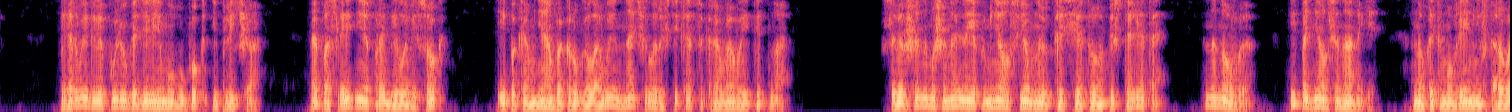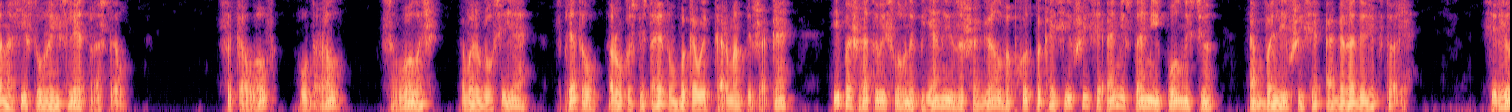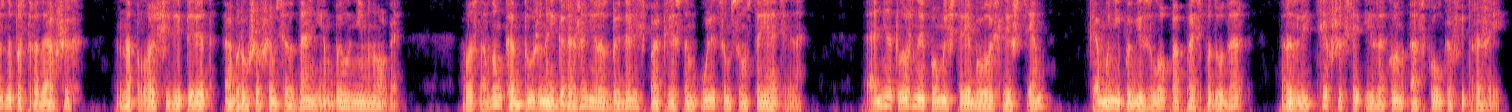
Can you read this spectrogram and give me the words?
Первые две пули угодили ему в бок и плечо, а последняя пробила висок, и по камням вокруг головы начало растекаться кровавое пятно. Совершенно машинально я поменял съемную кассету пистолета на новую и поднялся на ноги, но к этому времени второго анархиста уже и след простыл. Соколов удрал, сволочь, выругался я спрятал руку с пистолетом в боковой карман пиджака и, пошатываясь, словно пьяный, зашагал в обход покосившейся, а местами и полностью обвалившейся ограды лектория. Серьезно пострадавших на площади перед обрушившимся зданием было немного. В основном контуженные горожане разбредались по окрестным улицам самостоятельно, а неотложная помощь требовалась лишь тем, кому не повезло попасть под удар разлетевшихся из окон осколков витражей.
